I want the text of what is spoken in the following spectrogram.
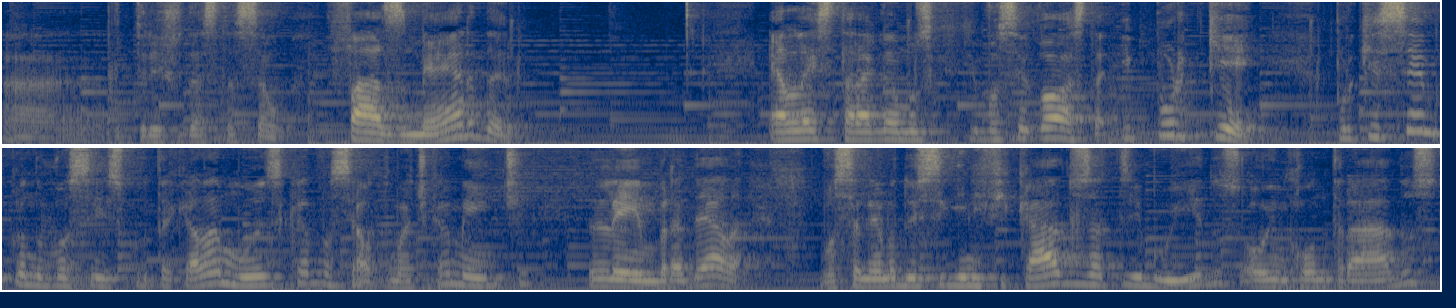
a, o trecho da citação, faz merda, ela estraga a música que você gosta. E por quê? Porque sempre quando você escuta aquela música, você automaticamente lembra dela. Você lembra dos significados atribuídos ou encontrados,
